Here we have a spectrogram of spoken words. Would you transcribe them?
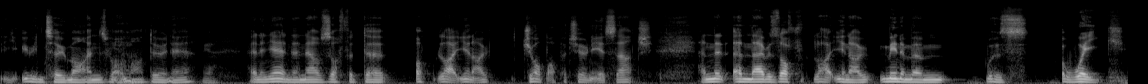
you're in two minds. What am I doing here? Yeah. And then yeah, and then I was offered the, op- like you know, job opportunity as such, and then, and they was off like you know, minimum was a week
